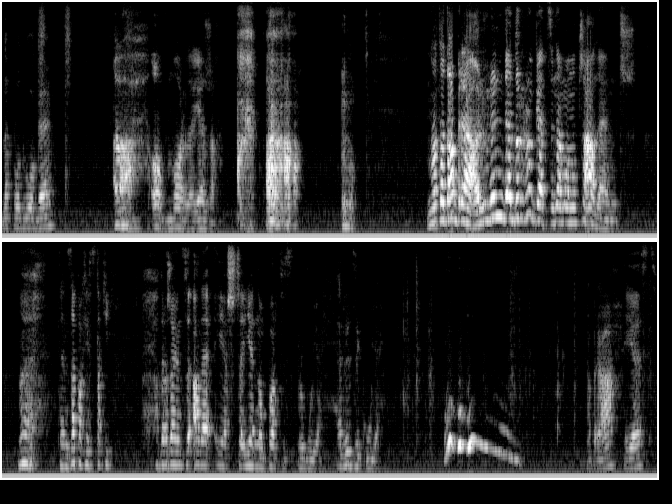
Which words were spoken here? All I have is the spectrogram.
na podłogę. Ach, o, w mordę jeża. No to dobra, runda druga cynamonu challenge. Ech, ten zapach jest taki odrażający, ale jeszcze jedną porcję spróbuję. Ryzykuję. Uhuhu. Dobra, jest.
